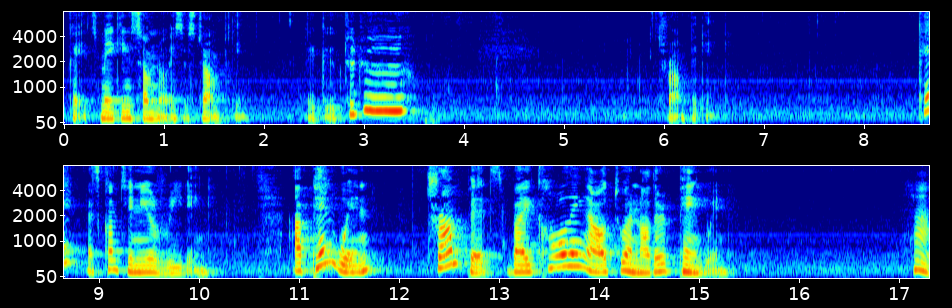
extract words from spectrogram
Okay, it's making some noises trumpeting. Like a to-do. Trumpeting. Okay, let's continue reading. A penguin trumpets by calling out to another penguin. Hmm.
